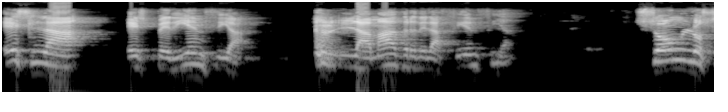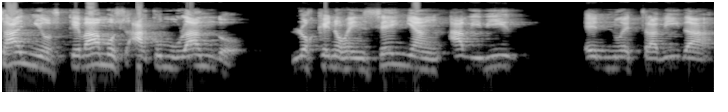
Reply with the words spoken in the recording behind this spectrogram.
¿es la experiencia la madre de la ciencia? Son los años que vamos acumulando los que nos enseñan a vivir en nuestra vida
